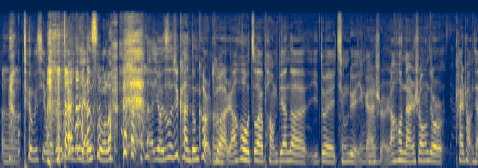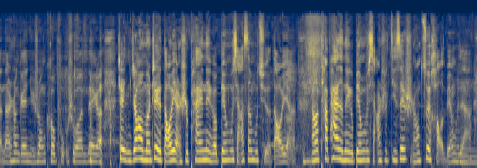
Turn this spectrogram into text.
嗯对不起，我真的太不严肃了。呃有一次去看《敦刻尔克》，嗯然后坐在旁边的一对情侣应该是，然后男生就是。开场前，男生给女生科普说：“那个，这你知道吗？这个导演是拍那个蝙蝠侠三部曲的导演，然后他拍的那个蝙蝠侠是 DC 史上最好的蝙蝠侠。嗯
